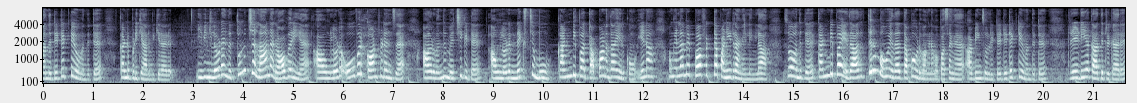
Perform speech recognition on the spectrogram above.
அந்த டிடெக்டிவ் வந்துட்டு கண்டுபிடிக்க ஆரம்பிக்கிறாரு. இவங்களோட இந்த துணிச்சலான ராபரியை அவங்களோட ஓவர் கான்ஃபிடென்ஸை அவர் வந்து மெச்சிக்கிட்டு அவங்களோட நெக்ஸ்ட் மூவ் கண்டிப்பாக தப்பானதாக இருக்கும். ஏன்னா அவங்க எல்லாமே பர்ஃபெக்டாக பண்ணிடுறாங்க இல்லைங்களா? ஸோ வந்துட்டு கண்டிப்பாக ஏதாவது திரும்பவும் ஏதாவது தப்பு விடுவாங்க நம்ம பசங்க அப்படின்னு சொல்லிட்டு டிடெக்டிவ் வந்துட்டு ரெடியாக காத்துட்ருக்காரு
